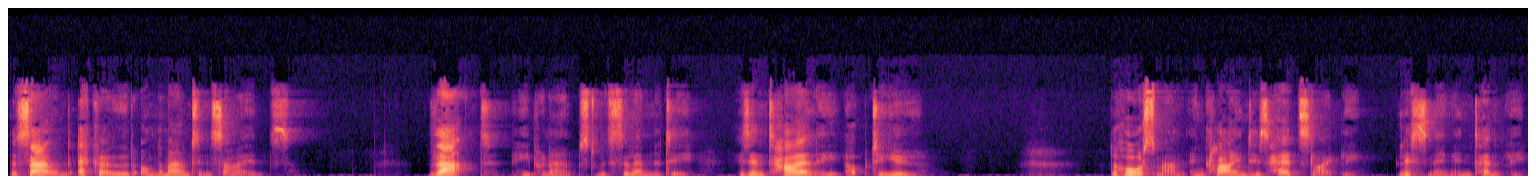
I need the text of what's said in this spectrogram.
The sound echoed on the mountain sides. That, he pronounced with solemnity, is entirely up to you. The horseman inclined his head slightly listening intently.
